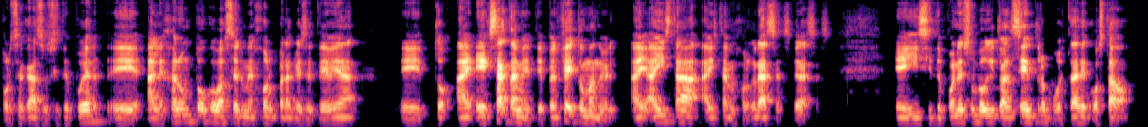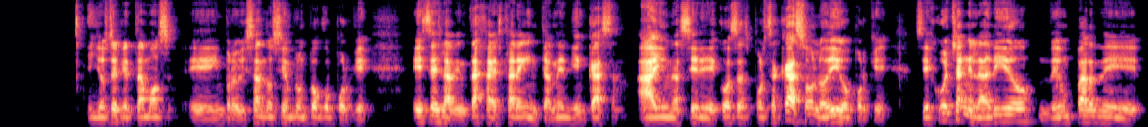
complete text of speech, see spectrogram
por si acaso. Si te puedes eh, alejar un poco va a ser mejor para que se te vea ah, exactamente, perfecto, Manuel. Ahí, está, ahí está mejor. Gracias, gracias. Y si te pones un poquito al centro, pues estás de costado. Y yo sé que estamos improvisando siempre un poco porque esa es la ventaja de estar en internet y en casa. Hay una serie de cosas, por si acaso, lo digo porque si escuchan el ladrido de un par de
